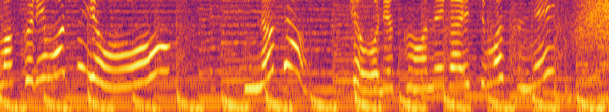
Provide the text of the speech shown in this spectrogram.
まくりますよ。皆さん協力お願いしますね。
